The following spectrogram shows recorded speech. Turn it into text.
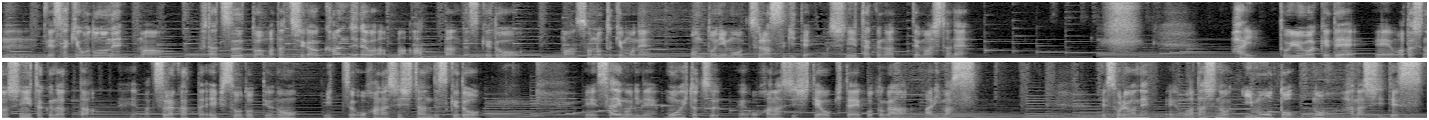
うん、で先ほどのね、まあ、2つとはまた違う感じでは、まあ、あったんですけど、まあ、その時もね本当にもう辛すぎて死にたくなってましたね。はい。というわけで、えー、私の死にたくなった、えーまあ、辛かったエピソードっていうのを3つお話ししたんですけど、えー、最後にね、もう一つ、え、お話ししておきたいことがあります。でそれはね、え、私の妹の話です。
